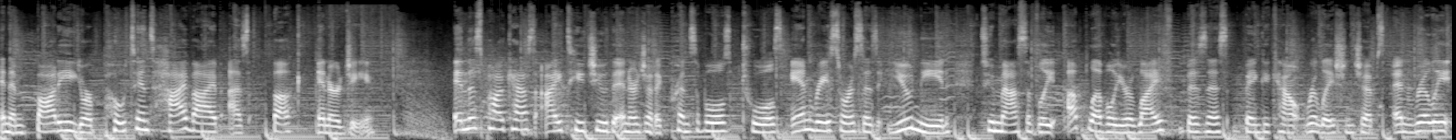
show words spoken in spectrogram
and embody your potent high vibe as fuck energy. In this podcast, I teach you the energetic principles, tools, and resources you need to massively uplevel your life, business, bank account, relationships, and really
